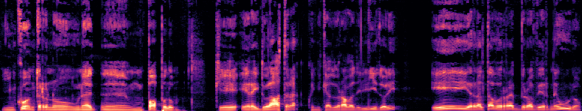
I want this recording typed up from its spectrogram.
incontrano una, eh, un popolo che era idolatra, quindi che adorava degli idoli, e in realtà vorrebbero averne uno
